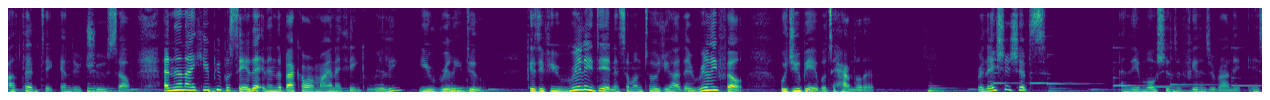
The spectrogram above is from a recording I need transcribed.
authentic and their true self and then i hear people say that and in the back of my mind i think really you really do because if you really did and someone told you how they really felt would you be able to handle it relationships and the emotions and feelings around it is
